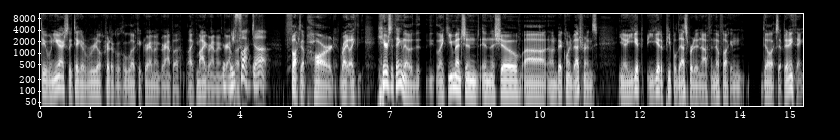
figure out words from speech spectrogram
dude, when you actually take a real critical look at grandma and grandpa, like my grandma and grandpa, We fucked up. fucked up hard, right? Like, here's the thing though, like you mentioned in the show uh, on Bitcoin veterans, you know, you get you get a people desperate enough, and they'll fucking they'll accept anything.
